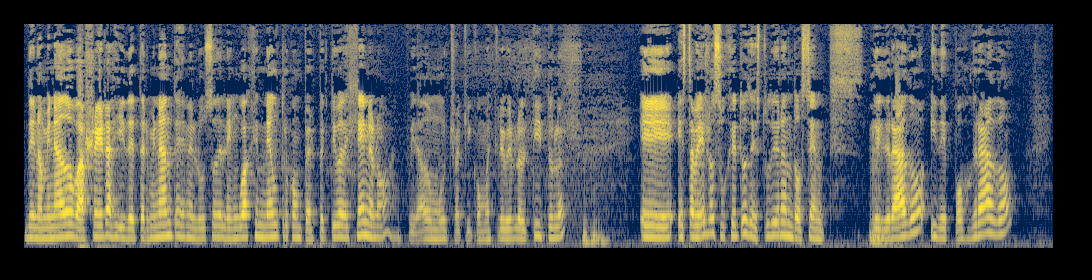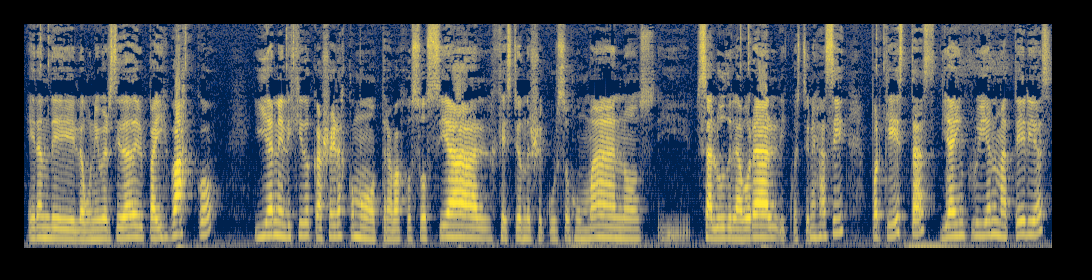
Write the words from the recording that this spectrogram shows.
denominado barreras y determinantes en el uso del lenguaje neutro con perspectiva de género, cuidado mucho aquí cómo escribirlo el título, eh, esta vez los sujetos de estudio eran docentes de Mm. grado y de posgrado, eran de la Universidad del País Vasco y han elegido carreras como trabajo social, gestión de recursos humanos salud laboral y cuestiones así, porque estas ya incluían materias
